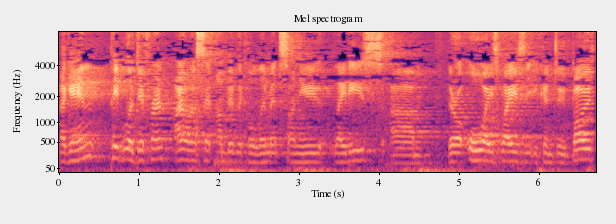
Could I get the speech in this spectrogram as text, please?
Again, people are different. I don't want to set unbiblical limits on you, ladies. Um, there are always ways that you can do both.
